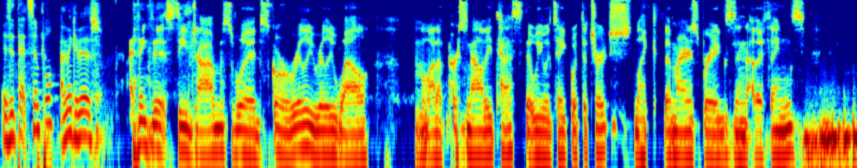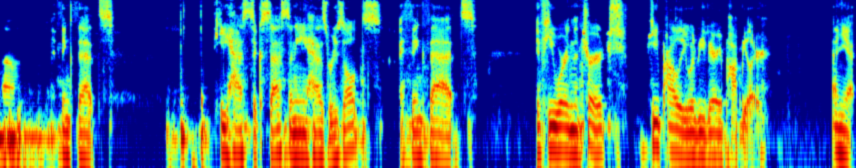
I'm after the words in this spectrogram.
Is it that simple? I think it is. I think that Steve Jobs would score really, really well a lot of personality tests that we would take with the church, like the Myers Briggs and other things. Um, I think that he has success and he has results. I think that if he were in the church, he probably would be very popular and yet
